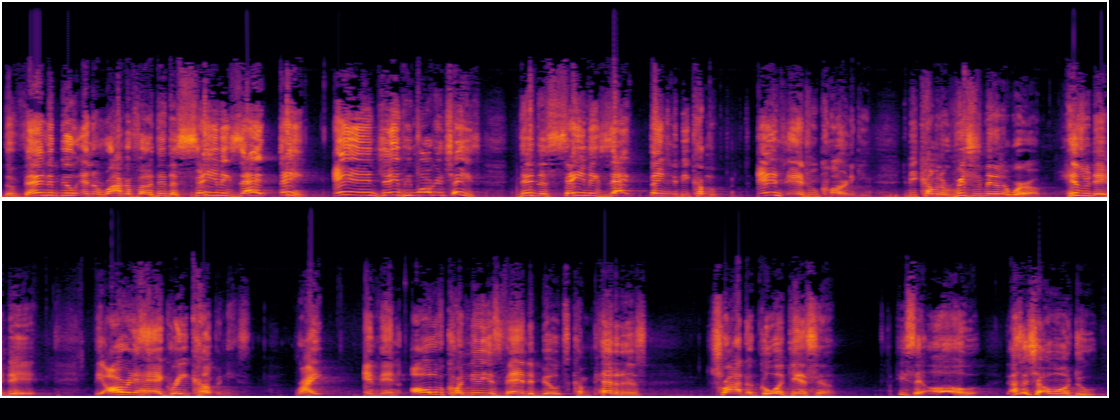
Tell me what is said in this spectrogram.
the Vanderbilt and the Rockefeller did the same exact thing. And JP Morgan Chase did the same exact thing to become, and Andrew Carnegie, to become the richest man in the world. Here's what they did. They already had great companies, right? And then all of Cornelius Vanderbilt's competitors tried to go against him. He said, Oh, that's what y'all want to do.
